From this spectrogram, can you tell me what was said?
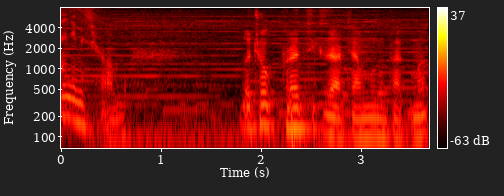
Hangimiz şu? Tamam. Bu da çok pratik zaten bunu takmak.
